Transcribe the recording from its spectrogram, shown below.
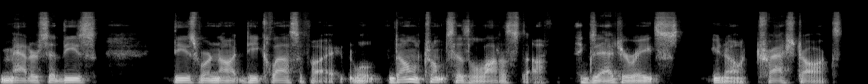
matter said these these were not declassified. Well, Donald Trump says a lot of stuff, exaggerates, you know, trash talks.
